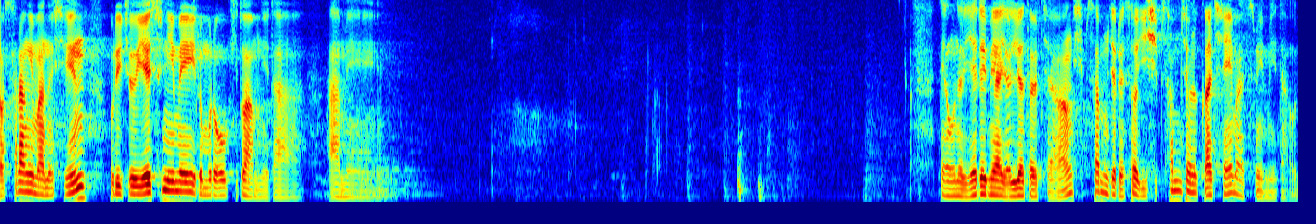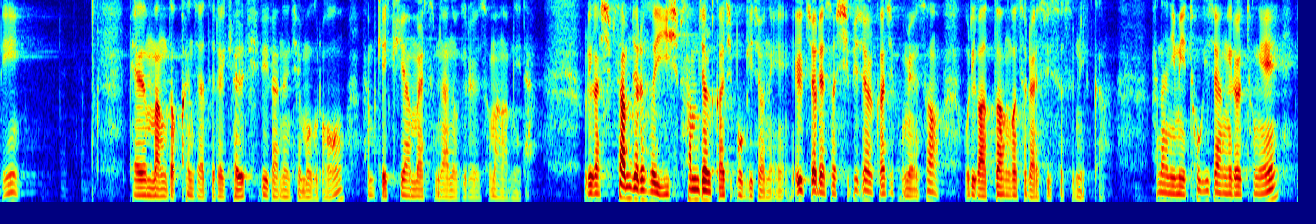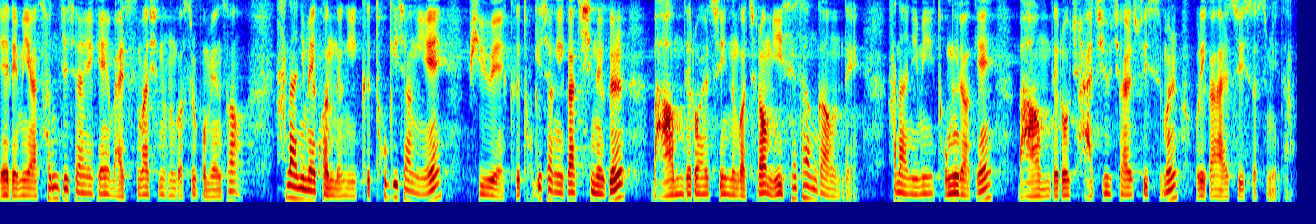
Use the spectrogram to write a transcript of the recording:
선하시며 사랑이 많으신 우리 주 예수님의 이름으로 기도합니다. 아멘. 네, 오늘 예레미야 18장 13절에서 23절까지의 말씀입니다. 우리 배은망덕한 자들의 결실이라는 제목으로 함께 귀한 말씀 나누기를 소망합니다. 우리가 13절에서 23절까지 보기 전에 1절에서 12절까지 보면서 우리가 어떠한 것을 알 수 있었습니까? 하나님이 토기장이를 통해 예레미야 선지자에게 말씀하시는 것을 보면서 하나님의 권능이 그 토기장이의 비유에 그 토기장이가 진흙을 마음대로 할 수 있는 것처럼 이 세상 가운데 하나님이 동일하게 마음대로 좌지우지할 수 있음을 우리가 알 수 있었습니다.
